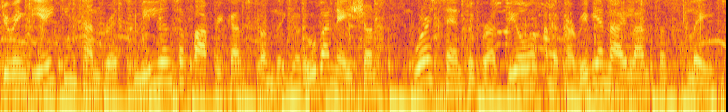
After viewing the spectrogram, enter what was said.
During the 1800s, millions of Africans from the Yoruba nation were sent to Brazil and the Caribbean islands as slaves.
